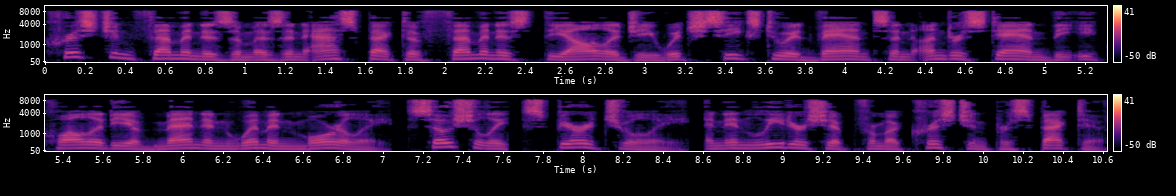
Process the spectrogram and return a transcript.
Christian feminism is an aspect of feminist theology which seeks to advance and understand the equality of men and women morally, socially, spiritually, and in leadership from a Christian perspective.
